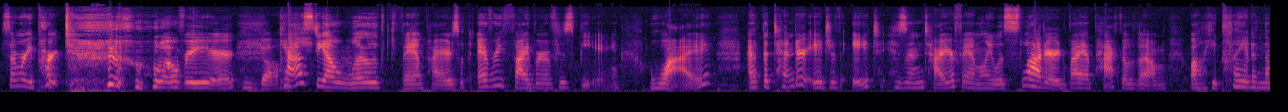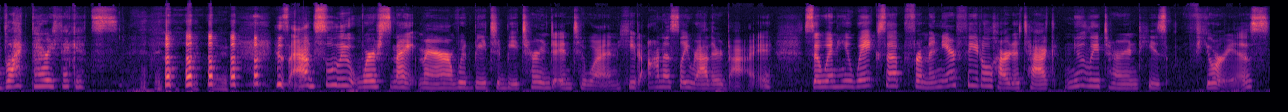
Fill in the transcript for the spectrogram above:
Summary part two over here. Gosh. Castiel loathed vampires with every fiber of his being. Why? At the tender age of eight, his entire family was slaughtered by a pack of them while he played in the blackberry thickets. His absolute worst nightmare would be to be turned into one. He'd honestly rather die. So when he wakes up from a near fatal heart attack, newly turned, he's furious.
